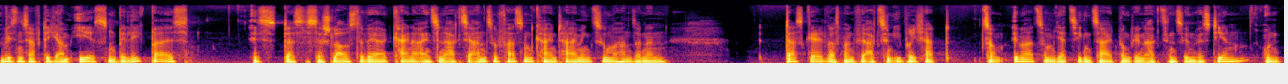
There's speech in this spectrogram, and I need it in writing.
wissenschaftlich am ehesten belegbar ist, ist, dass es das Schlauste wäre, keine einzelne Aktie anzufassen, kein Timing zu machen, sondern das Geld, was man für Aktien übrig hat, zum, immer zum jetzigen Zeitpunkt in Aktien zu investieren und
